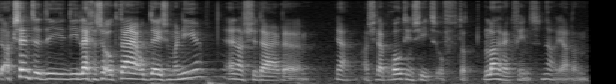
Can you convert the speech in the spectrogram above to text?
de accenten die, die leggen ze ook daar op deze manier. En als je daar ja, als je daar brood in ziet of dat belangrijk vindt, nou ja, dan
